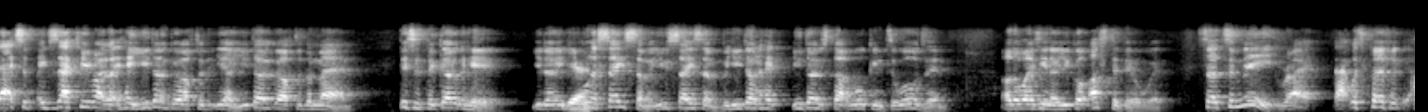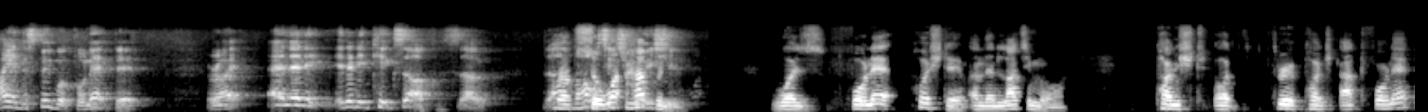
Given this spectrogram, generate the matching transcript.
that's exactly right. Like, hey, you don't go after the, you know, you don't go after the man. This is the goat here. You know, you want to say something, you say something, but you don't you don't start walking towards him. Otherwise, you know, you've got us to deal with. So to me, right, that was perfect. I understood what Fournette did, right, and then it and then it kicks off. So the, Well, the whole so what situation. Was Fournette pushed him and then Lattimore punched or threw a punch at Fournette?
